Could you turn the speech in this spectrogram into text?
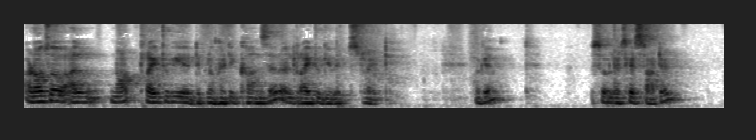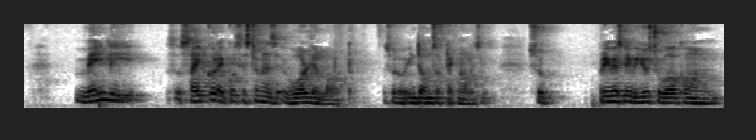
and also I'll not try to be a diplomatic answer. I'll try to give it straight. Okay. So let's get started. Mainly so Sitecore ecosystem has evolved a lot. So in terms of technology. So previously we used to work on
